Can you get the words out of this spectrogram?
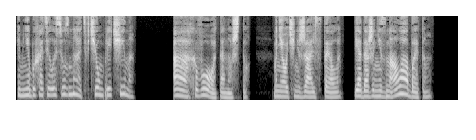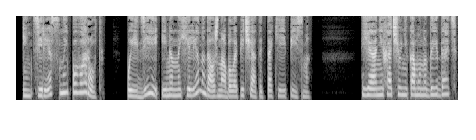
и мне бы хотелось узнать, в чем причина. Ах, вот оно что. Мне очень жаль, Стелла. Я даже не знала об этом. Интересный поворот. По идее, именно Хелена должна была печатать такие письма. Я не хочу никому надоедать.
